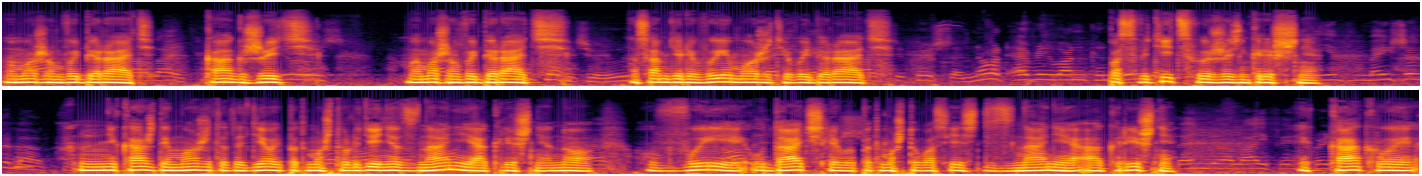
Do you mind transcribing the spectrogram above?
Мы можем выбирать, как жить. Мы можем выбирать, на самом деле вы можете выбирать, посвятить свою жизнь Кришне. Не каждый может это делать, потому что у людей нет знаний о Кришне, но вы удачливы, потому что у вас есть знания о Кришне. И как вы,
